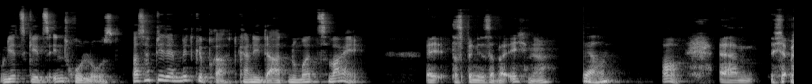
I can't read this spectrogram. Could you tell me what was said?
und jetzt geht's Intro los. Was habt ihr denn mitgebracht? Kandidat Nummer zwei. Ey, das bin jetzt aber ich, ne? Ja. Oh, ähm, ich habe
